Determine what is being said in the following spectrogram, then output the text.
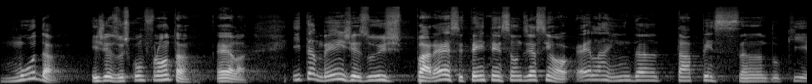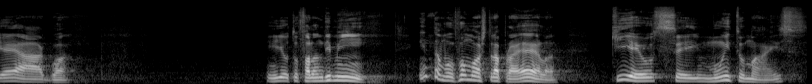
Muda. E Jesus confronta ela. E também Jesus parece ter a intenção de dizer assim: ó, ela ainda está pensando que é água. E eu estou falando de mim. Então eu vou mostrar para ela que eu sei muito mais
